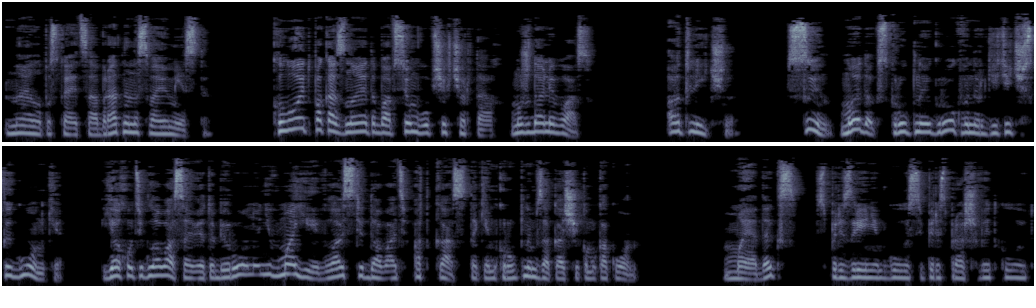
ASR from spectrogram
Найл опускается обратно на свое место. Клойд пока знает обо всем в общих чертах. Мы ждали вас. Отлично. Сын, Медокс — крупный игрок в энергетической гонке. Я хоть и глава Совета Бюро, но не в моей власти давать отказ таким крупным заказчикам, как он. Медекс? С презрением в голосе переспрашивает Клод.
